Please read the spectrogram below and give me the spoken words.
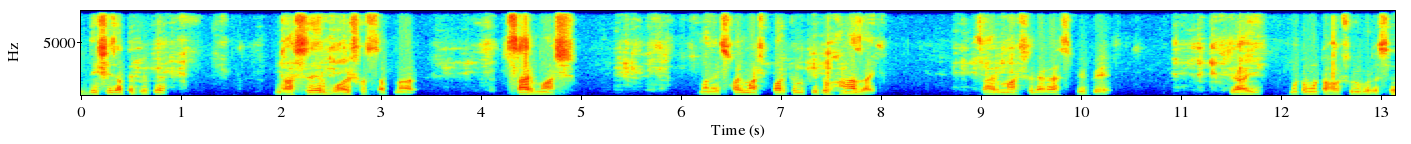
দেশি জাতের পেঁপে। গাছের বয়স হচ্ছে আপনার চার মাস। মানে ছয় মাস পর কিন্তু পেঁপে ভাঙা যায়। চার মাসে দেখা যাচ্ছে পেঁপে প্রায় মোটা মোটা হওয়া শুরু করেছে।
